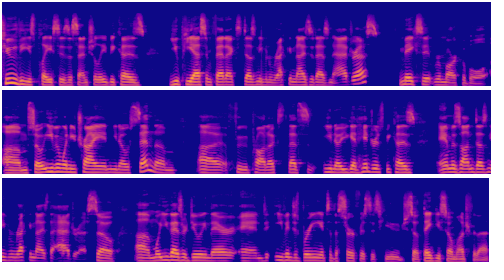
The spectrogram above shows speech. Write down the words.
to these places essentially because UPS and FedEx doesn't even recognize it as an address makes it remarkable. Um, so even when you try and you know send them uh, food products, that's you know you get hindrance because Amazon doesn't even recognize the address. So um, what you guys are doing there and even just bringing it to the surface is huge. So thank you so much for that.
